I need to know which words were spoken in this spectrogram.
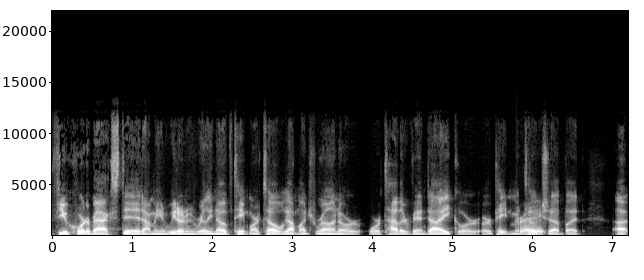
few quarterbacks did. I mean, we don't really know if Tate Martell got much run or or Tyler Van Dyke or or Peyton Matocha, right. but uh,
